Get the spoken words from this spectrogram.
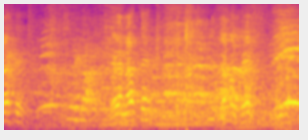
ganaste. ¿Ya ganaste? Ya conté.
